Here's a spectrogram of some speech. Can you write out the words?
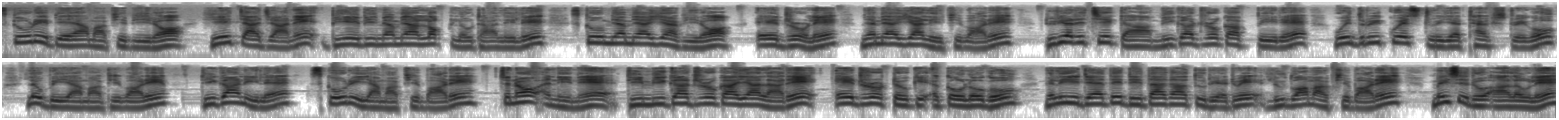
score တွေပြရမှာဖြစ်ပြီးတော့ရေးကြကြနဲ့ BAB များများ lock လုပ်ထားလေလေ score များများရပြီးတော့ Airdrop လည်းများများရလေဖြစ်ပါတယ်။ ဒုတိယတစ်ချက်က Mega Drop ကပေးတဲ့ Win3 Quiz တွေရဲ့ tax တွေကိုလုပ်ပေးရမှာဖြစ်ပါတယ်။ဒီကနေလည်း score တွေရမှာဖြစ်ပါတယ်ကျွန်တော်အနေနဲ့ဒီ Mega Draw ကရလာတဲ့ Airdrop token အကုန်လုံးကိုငလျင်တန်တဲ့ data ကသူတွေအတွက်လူသွားမှာဖြစ်ပါတယ်မိတ်ဆွေတို့အားလုံးလည်း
